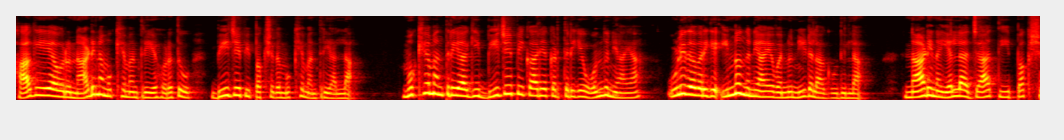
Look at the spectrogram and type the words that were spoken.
ಹಾಗೆಯೇ ಅವರು ನಾಡಿನ ಮುಖ್ಯಮಂತ್ರಿಯೇ ಹೊರತು ಬಿಜೆಪಿ ಪಕ್ಷದ ಮುಖ್ಯಮಂತ್ರಿ ಅಲ್ಲ ಮುಖ್ಯಮಂತ್ರಿಯಾಗಿ ಬಿಜೆಪಿ ಕಾರ್ಯಕರ್ತರಿಗೆ ಒಂದು ನ್ಯಾಯ ಉಳಿದವರಿಗೆ ಇನ್ನೊಂದು ನ್ಯಾಯವನ್ನು ನೀಡಲಾಗುವುದಿಲ್ಲ. ನಾಡಿನ ಎಲ್ಲ ಜಾತಿ, ಪಕ್ಷ,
